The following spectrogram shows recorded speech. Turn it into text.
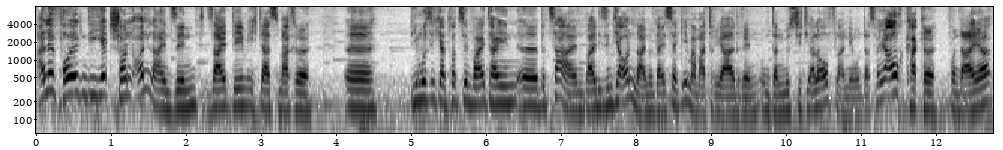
alle Folgen, die jetzt schon online sind, seitdem ich das mache, äh, die muss ich ja trotzdem weiterhin äh, bezahlen, weil die sind ja online und da ist ja GEMA-Material drin und dann müsste ich die alle offline nehmen und das wäre ja auch Kacke. Von daher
